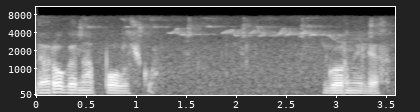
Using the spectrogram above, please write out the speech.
дорога на полочку. Горный лес.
